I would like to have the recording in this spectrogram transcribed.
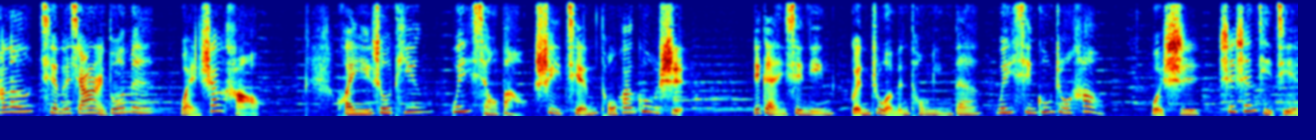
Hello，亲爱的小耳朵们，晚上好！欢迎收听微小宝睡前童话故事，也感谢您关注我们同名的微信公众号。我是珊珊姐姐。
